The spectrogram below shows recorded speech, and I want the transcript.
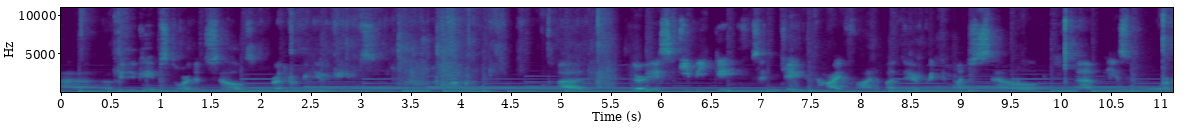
uh, a video game store that sells retro video games. Uh, there is EB Games and JB Hi-Fi, but they pretty much sell uh, PS4.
